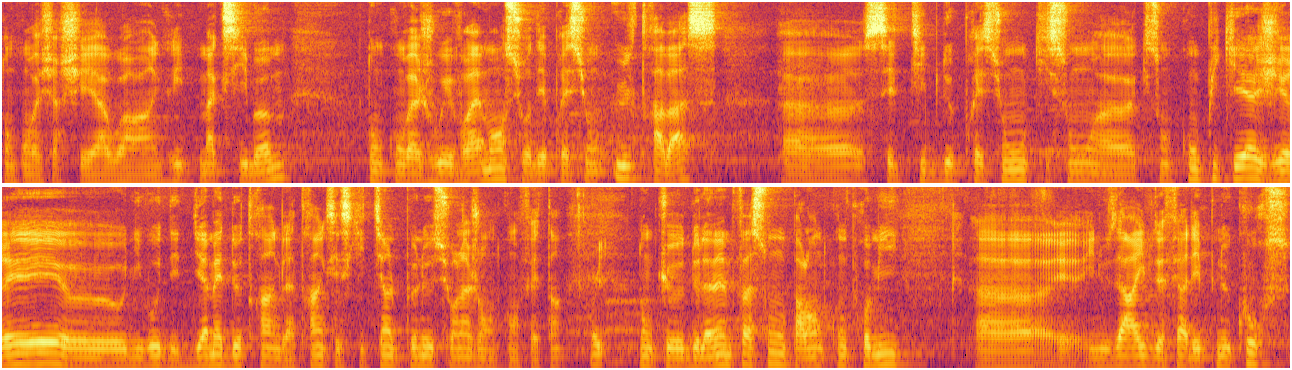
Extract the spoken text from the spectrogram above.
Donc on va chercher à avoir un grip maximum Donc on va jouer vraiment sur des pressions ultra basses. Euh, c'est le type de pression qui sont, euh, qui sont compliquées à gérer euh, au niveau des diamètres de tringle. La tringle, c'est ce qui tient le pneu sur la jante, en fait. Hein. Donc, de la même façon, en parlant de compromis, il nous arrive de faire des pneus courses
